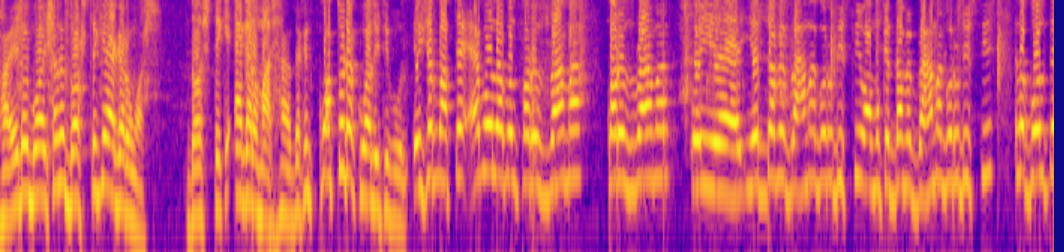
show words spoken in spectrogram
হ্যাঁ এটার বয়স আছে দশ থেকে এগারো মাস। দশ থেকে এগারো মাস। হ্যাঁ দেখেন কতটা কোয়ালিটি ফুল। এইসব বাচ্চা অ্যাভেলেবল করস ব্রাহ্মা করস ব্রাহ্মা ওই ইয়ের দামে ব্রাহ্মা গরু দিচ্ছি অমুকের দামে ব্রাহ্মা গরু দিচ্ছি। এগুলো বলতে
